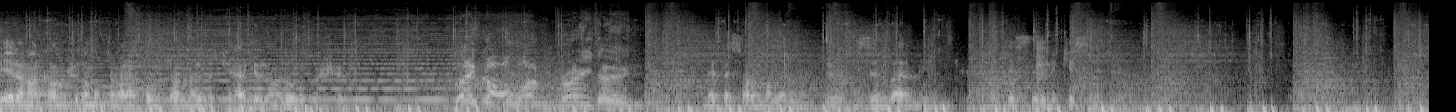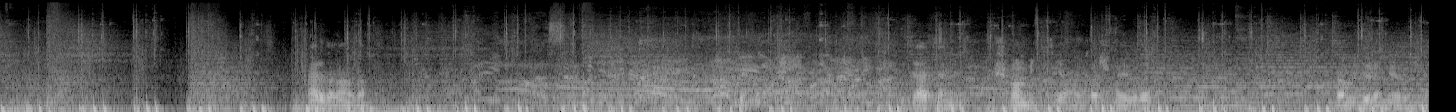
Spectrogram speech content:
Bir eleman kalmış o da muhtemelen komutanlarıdır ki herkes ona doğru koşuyor. Nefes almalarına diyor, izin vermeyin diyor. Nefeslerini kesin diyor. Nerede lan adam? Zaten düşman bitti yani kaçmayı bırak. Ben mi göremiyorum ya?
